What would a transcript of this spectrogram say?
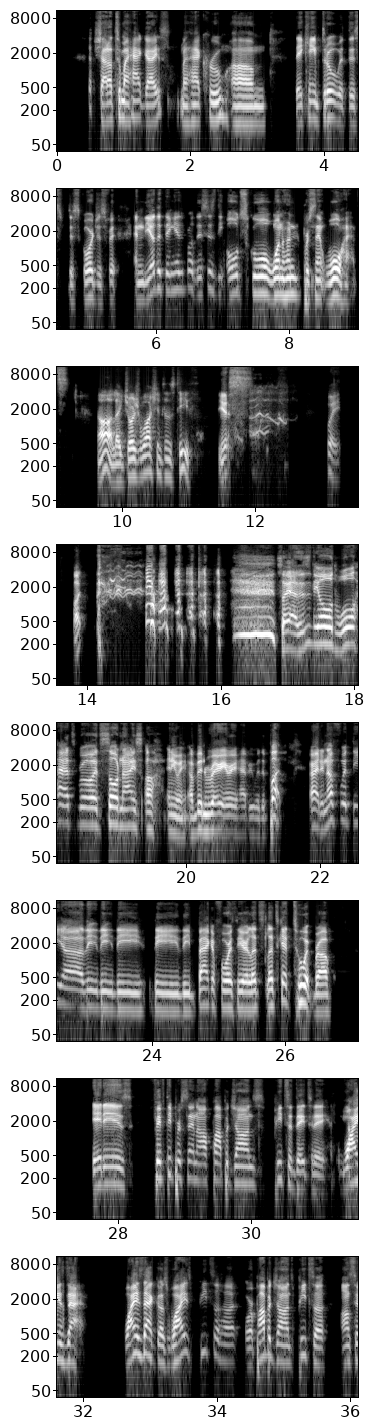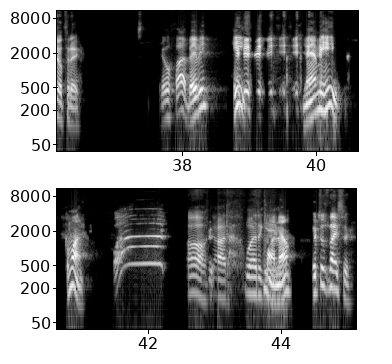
Shout out to my hat guys, my hat crew. Um, they came through with this this gorgeous fit. And the other thing is, bro, this is the old school 100% wool hats. oh, like George Washington's teeth. Yes. Wait, What? so yeah, this is the old wool hats, bro. It's so nice. Oh, anyway, I've been very, very happy with it. But all right, enough with the uh the the the the the back and forth here. Let's let's get to it, bro. It is 50% off Papa John's pizza day today. Why is that? Why is that, Gus? Why is Pizza Hut or Papa John's pizza on sale today? 305, baby. Heat. Miami Heat. Come on. what? oh god, what a Come on now. Which was nicer?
